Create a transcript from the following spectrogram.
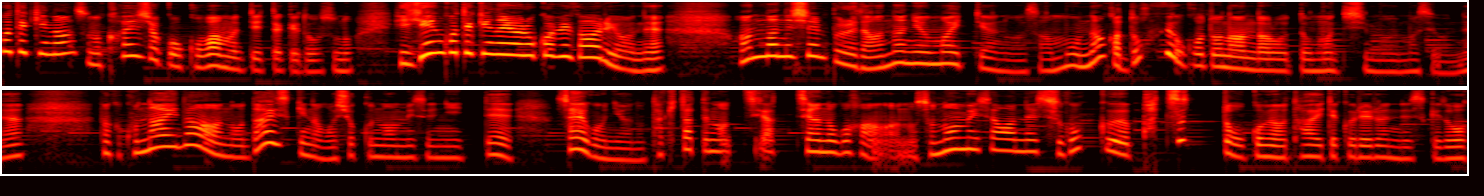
語的なその解釈を拒むって言ったけどその非言語的な喜びがあるよね。あんなにシンプルであんなにうまいっていうのはさもうなんかどういうことなんだろうって思ってしまいますよね。なんかこの間あの大好きな和食のお店に行って最後にあの炊きたてのツヤツヤのご飯あのそのお店はねすごくパツッとお米を炊いてくれるんですけど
